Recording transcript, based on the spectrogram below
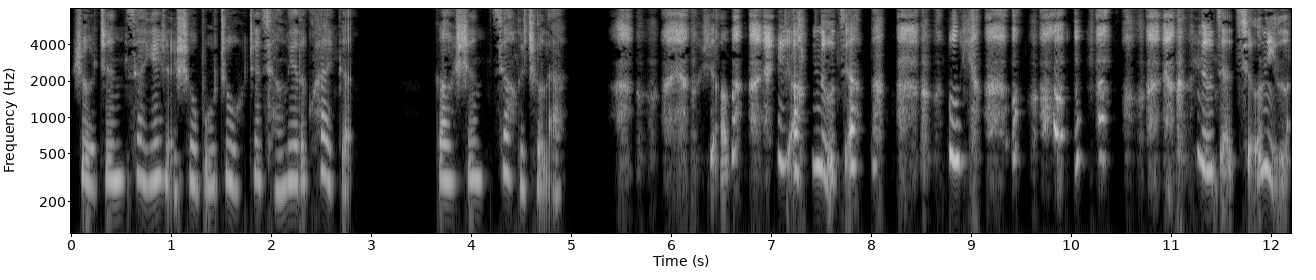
若真再也忍受不住这强烈的快感，高声叫了出来：“饶饶奴家吧，不要！”奴家求你了，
